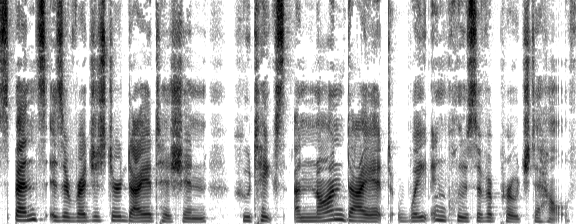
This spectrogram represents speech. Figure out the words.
Spence is a registered dietitian who takes a non diet, weight inclusive approach to health.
